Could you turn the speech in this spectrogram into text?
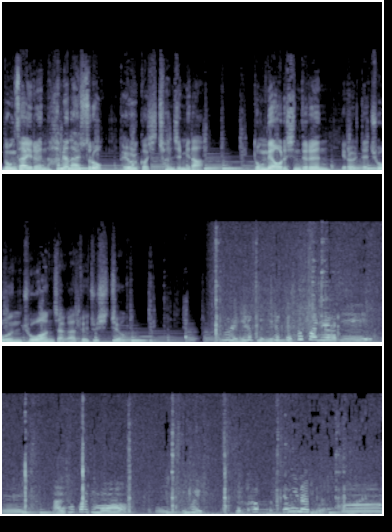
농사일은 하면 할수록 배울 것이 천지입니다. 동네 어르신들은 이럴 때 좋은 조언자가 돼주시죠. 이거를 이렇게 이렇게 솎아줘야지. 응. 안 솎아주면 이거 이렇게 하고 땡이 나더라. 아,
